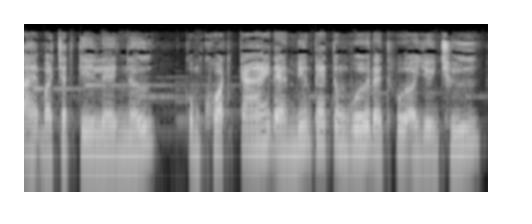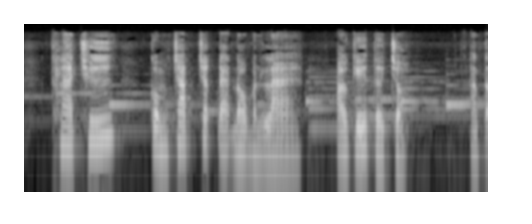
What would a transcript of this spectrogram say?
តែបើចិត្តគេលែងនៅកុំខាត់កាយដែលមានតែទង្វើដែលធ្វើឲ្យយើងឈឺខ្លាចឈឺកុំចាប់ចិត្តដែលដោះបន្លាឲ្យគេទៅចោះអត្ត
